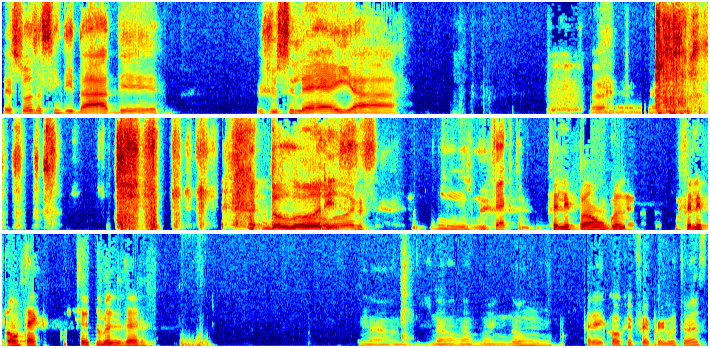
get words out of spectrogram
pessoas assim de idade, Jusileia, Dolores. Dolores. Por que in- infecta Felipão, o goleiro, o Felipão, técnico da seleção brasileira. Não, não, não, não, não. Peraí, qual que foi a pergunta mesmo?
